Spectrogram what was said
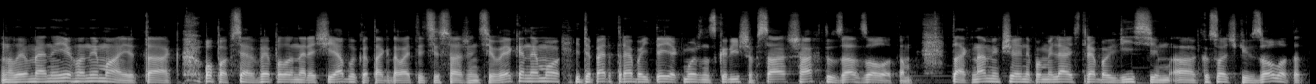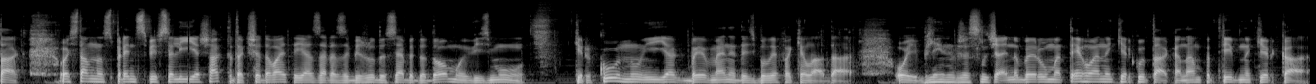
але в мене його немає. Так. Опа, все, випало нарешті яблуко. Так, давайте ці саженці викинемо. І тепер треба йти як можна скоріше в шахту за золотом. Так, нам, якщо я не помиляюсь, треба 8 е, кусочків золота. Так, ось там у нас, в принципі, в селі є шахта, так що давайте я зараз забіжу до себе додому, візьму кірку, ну і якби в мене десь були факела, да. Ой, блін, вже случайно беру матигу, а не кірку. Так, а нам потрібна кірка.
